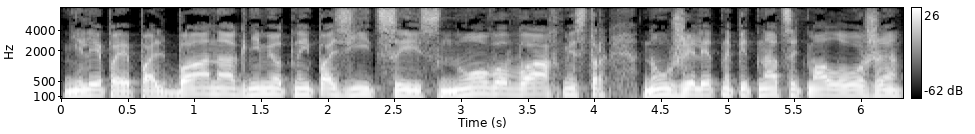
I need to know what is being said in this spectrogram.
нелепая пальба на огнеметной позиции, снова вахмистр, но уже лет на пятнадцать моложе.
